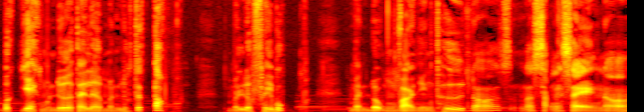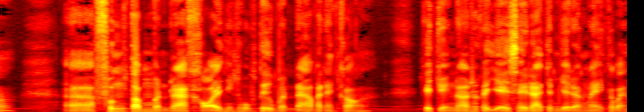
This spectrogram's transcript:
bất giác mình đưa tay lên mình lướt tiktok mình lướt facebook mình đụng vào những thứ nó nó sẵn sàng nó à, phân tâm mình ra khỏi những cái mục tiêu mình đã và đang có. Cái chuyện đó rất là dễ xảy ra trong giai đoạn này các bạn.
